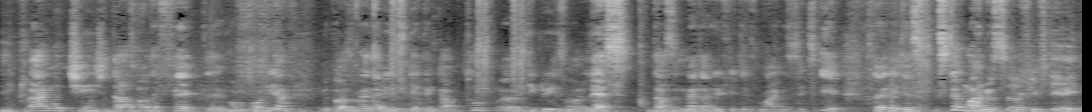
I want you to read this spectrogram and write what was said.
the climate change does not affect uh, Mongolia because whether it's getting up two uh, degrees or less doesn't matter if it is minus 68. So it is still minus, uh, 58.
